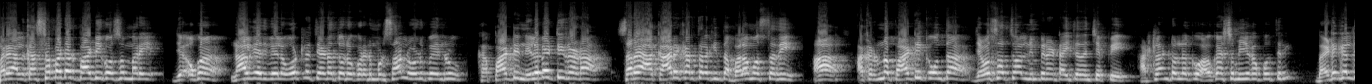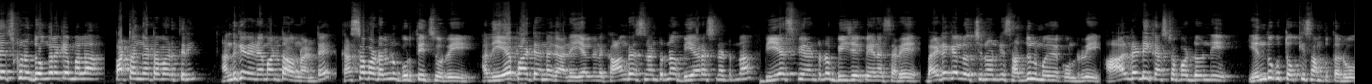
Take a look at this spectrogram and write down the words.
మరి వాళ్ళు కష్టపడ్డారు పార్టీ కోసం మరి జ- ఒక నాలుగైదు వేల ఓట్ల తేడాతో ఒక రెండు మూడు సార్లు ఓడిపోయినరు. పార్టీ నిలబెట్టిరాడా సరే ఆ కార్యకర్తలకు ఇంత బలం వస్తుంది. ఆ అక్కడ ఉన్న పార్టీకి కొంత జవసత్వాలు నింపినట్టు అవుతుందని చెప్పి అట్లాంటి వాళ్ళకు అవకాశం ఇవ్వకపోతుంది బయటకెళ్ళి తెచ్చుకున్న దొంగలకే మళ్ళా పట్టం కట్టబడితే అందుకే నేను ఏమంటా ఉన్నానంటే కష్టపడాలను గుర్తించుర్రి. అది ఏ పార్టీ అన్నా కానీ ఇలా కాంగ్రెస్ అంటున్నా బీఆర్ఎస్ అంటున్నా బీఎస్పీ అంటున్నా బీజేపీ అయినా సరే బయటకెళ్ళి వచ్చిన సద్దులు మోయకుండ్రి. ఆల్రెడీ కష్టపడ్డోని ఎందుకు తొక్కి చంపుతారు?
